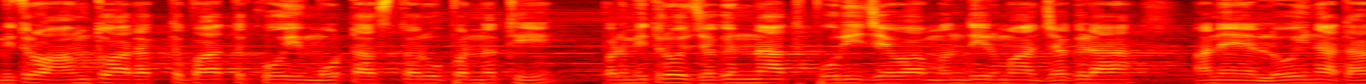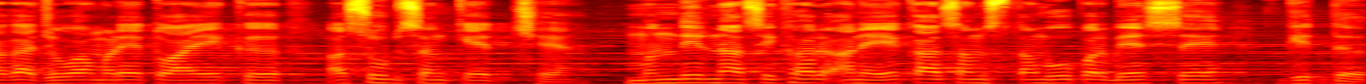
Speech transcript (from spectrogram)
મિત્રો, આમ તો આ રક્તપાત કોઈ મોટા સ્તર ઉપર નથી, પણ મિત્રો, જગન્નાથ પુરી જેવા મંદિરમાં ઝઘડા અને લોહીના ધાગા જોવા મળે તો આ એક અશુભ સંકેત છે. મંદિરના શિખર અને એકાસમ સ્તંભ ઉપર બેસશે ગિદ્ધ.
